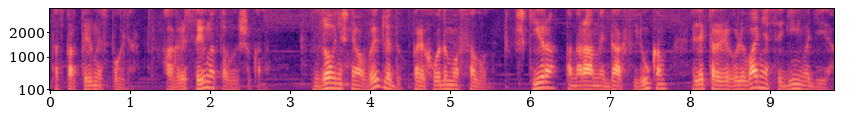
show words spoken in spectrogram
та спортивний спойлер. Агресивно та вишукано. З зовнішнього вигляду переходимо в салон. Шкіра, панорамний дах з люком, електрорегулювання сидінь водія.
